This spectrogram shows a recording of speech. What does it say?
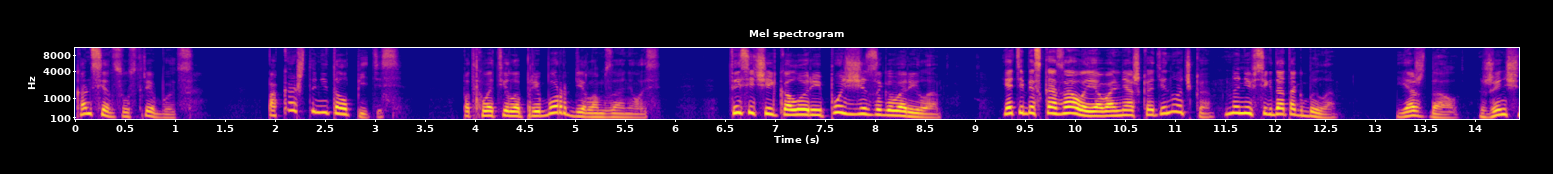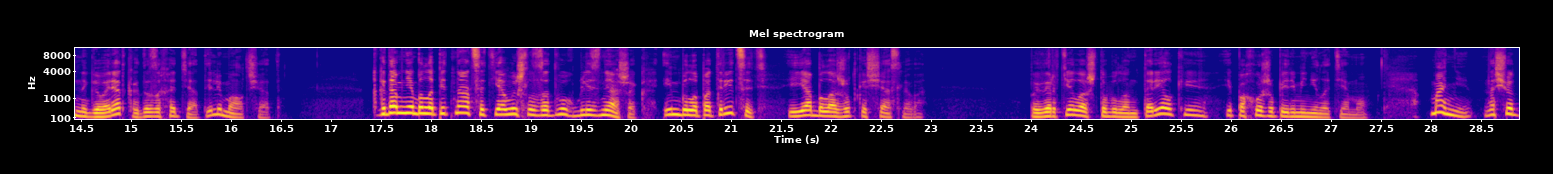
консенсус требуется. Пока что не толпитесь подхватила прибор, делом занялась. Тысячей калорий позже заговорила. «Я тебе сказала, я вольняшка-одиночка, но не всегда так было». Я ждал. Женщины говорят, когда захотят, или молчат. Когда мне было 15, я вышла за двух близняшек. Им было по 30, и я была жутко счастлива. Повертела, что было на тарелке, и, похоже, переменила тему. «Манни, насчет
